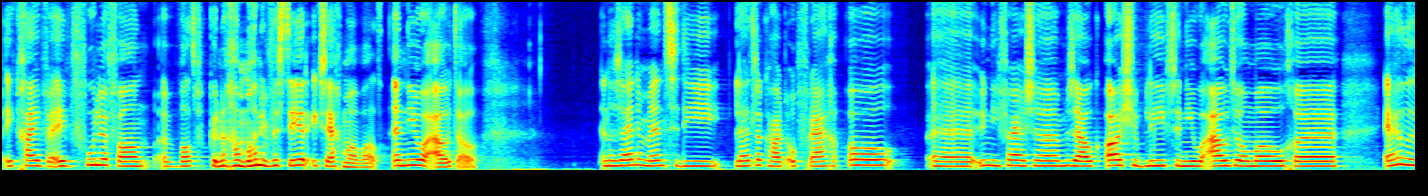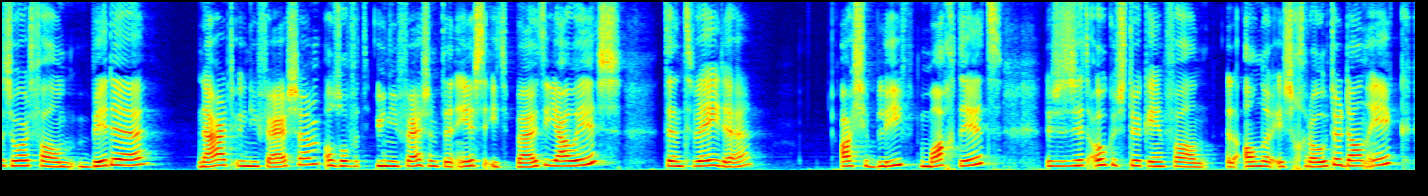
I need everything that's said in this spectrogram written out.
ik ga even, even voelen van eh, wat we kunnen gaan manifesteren. Ik zeg maar wat, een nieuwe auto. En dan zijn er mensen die letterlijk hardop vragen: Oh, uh, universum, zou ik alsjeblieft een nieuwe auto mogen? Echt een soort van bidden naar het universum, alsof het universum ten eerste iets buiten jou is. Ten tweede, alsjeblieft, mag dit. Dus er zit ook een stuk in van de ander is groter dan ik,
